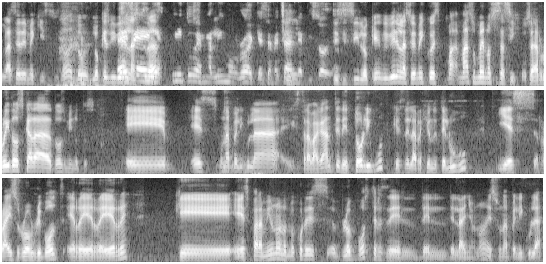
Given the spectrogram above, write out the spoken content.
la, CDMX, ¿no? Lo, que es vivir en la ciudad. Es el espíritu de Marlene Monroe que se mete en el episodio. Sí, sí, sí, lo que es vivir en la Ciudad de México es más o menos es así, o sea, ruidos cada dos minutos. Eh, es una película extravagante de Tollywood, que es de la región de Telugu, y es Rise Roll Revolt, RRR, que es para mí uno de los mejores blockbusters del, del, año, ¿no? Es una película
